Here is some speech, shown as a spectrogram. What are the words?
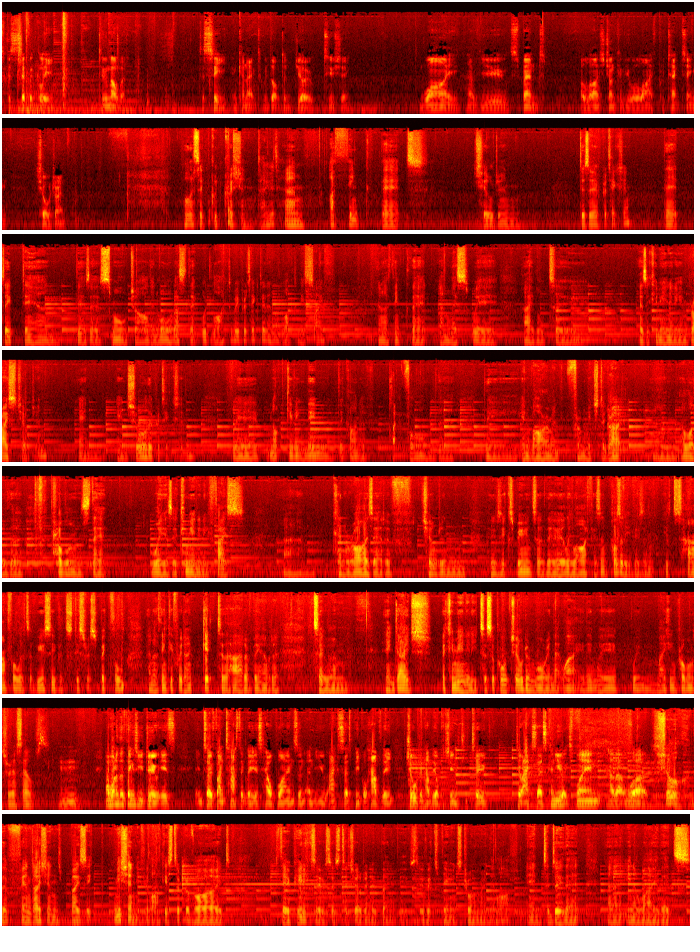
specifically to Melbourne to see and connect with Dr. Joe Tucci. Why have you spent a large chunk of your life protecting children? Well, that's a good question, David. Um, I think that children deserve protection, that deep down there's a small child in all of us that would like to be protected and would like to be safe. And I think that unless we're able to, as a community, embrace children and ensure their protection, we're not giving them the kind of platform, the, the environment from which to grow. Um, a lot of the problems that we as a community face um, can arise out of children whose experience of their early life isn't positive, isn't it's harmful, it's abusive, it's disrespectful, and I think if we don't get to the heart of being able to to um, engage a community to support children more in that way, then we're we're making problems for ourselves. Mm. Now, one of the things you do is so fantastically is helplines, and, and you access people have the children have the opportunity to to access. Can you explain how that works? Sure. The Foundation's basic mission, if you like, is to provide therapeutic services to children who've been abused, who've experienced trauma in their life, and to do that uh, in a way that's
